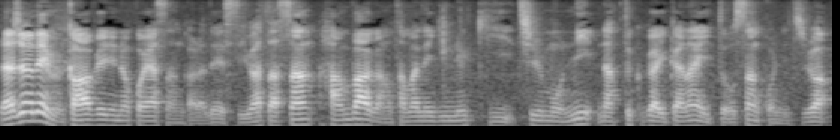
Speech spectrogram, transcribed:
ラジオネーム川べりの小屋さんからです。岩田さんハンバーガーの玉ねぎ抜き注文に納得がいかない伊藤さんこんにちは。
